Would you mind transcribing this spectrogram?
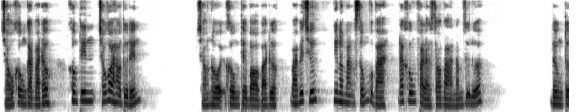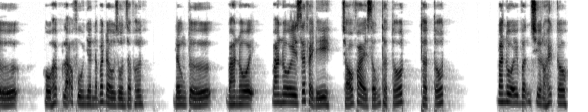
Cháu không gạt bà đâu, không tin cháu gọi Hạo tử đến." Cháu nội không thể bỏ bà được, bà biết chứ, nhưng là mạng sống của bà đã không phải là do bà nắm giữ nữa. Đồng tử, hô hấp lão phu nhân đã bắt đầu dồn dập hơn. Đồng tử, bà nội, bà nội sẽ phải đi, cháu phải sống thật tốt, thật tốt. Bà nội vẫn chưa nói hết câu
